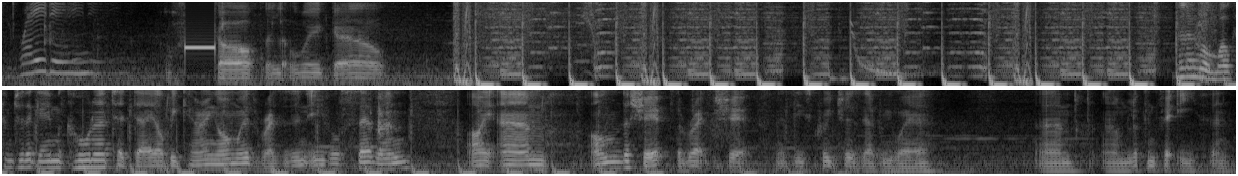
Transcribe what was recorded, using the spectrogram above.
was waiting. F off, the little weird girl. Hello and welcome to the Gaymer Corner. Today I'll be carrying on with Resident Evil 7. I am on the ship, the wrecked ship. There's these creatures everywhere. Um, and I'm looking for Ethan.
